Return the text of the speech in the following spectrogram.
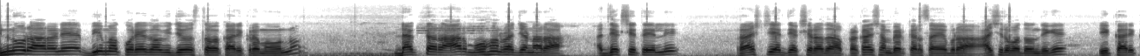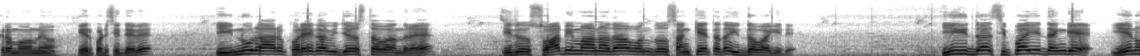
ಇನ್ನೂರ ಆರನೇ ಭೀಮಾ ಕೊರೆಗಾಂವ್ ವಿಜಯೋತ್ಸವ ಕಾರ್ಯಕ್ರಮವನ್ನು ಡಾಕ್ಟರ್ ಆರ್ ಮೋಹನ್ ರಾಜಣ್ಣರ ಅಧ್ಯಕ್ಷತೆಯಲ್ಲಿ ರಾಷ್ಟ್ರೀಯ ಅಧ್ಯಕ್ಷರಾದ ಪ್ರಕಾಶ್ ಅಂಬೇಡ್ಕರ್ ಸಾಹೇಬರ ಆಶೀರ್ವಾದದೊಂದಿಗೆ ಈ ಕಾರ್ಯಕ್ರಮವನ್ನು ಏರ್ಪಡಿಸಿದ್ದೇವೆ. ಈ ಇನ್ನೂರ ಆರು ಕೊರೆಗಾಂವ್ ವಿಜಯೋತ್ಸವ ಅಂದರೆ ಇದು ಸ್ವಾಭಿಮಾನದ ಒಂದು ಸಂಕೇತದ ಯುದ್ಧವಾಗಿದೆ. ಈ ಯುದ್ಧ ಸಿಪಾಯಿ ದಂಗೆ ಏನು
